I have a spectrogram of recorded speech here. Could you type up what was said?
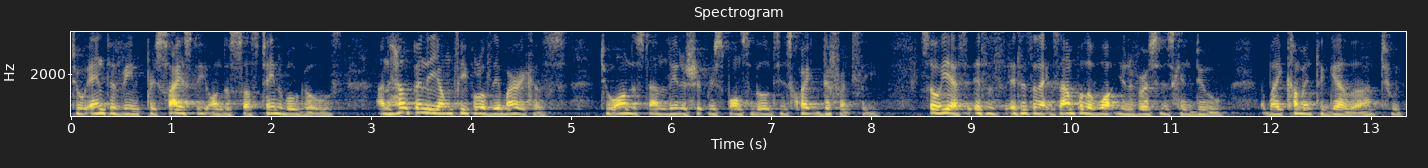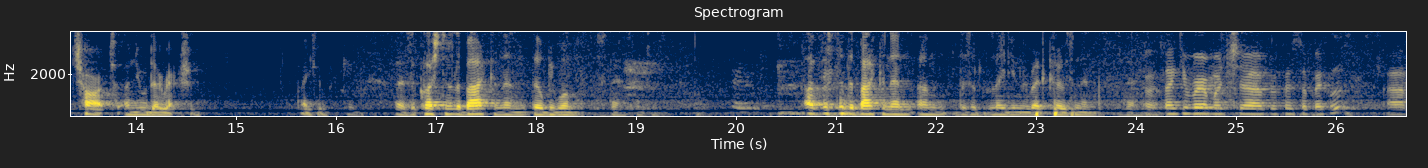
to intervene precisely on the sustainable goals and helping the young people of the Americas to understand leadership responsibilities quite differently. So yes, it is, it is an example of what universities can do by coming together to chart a new direction. Thank you. There's a question at the back, and then there'll be one there. Uh, just at the back, and then um, there's a lady in the red coat, and then there. Oh, thank you very much, uh, Professor Beckles. Um,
